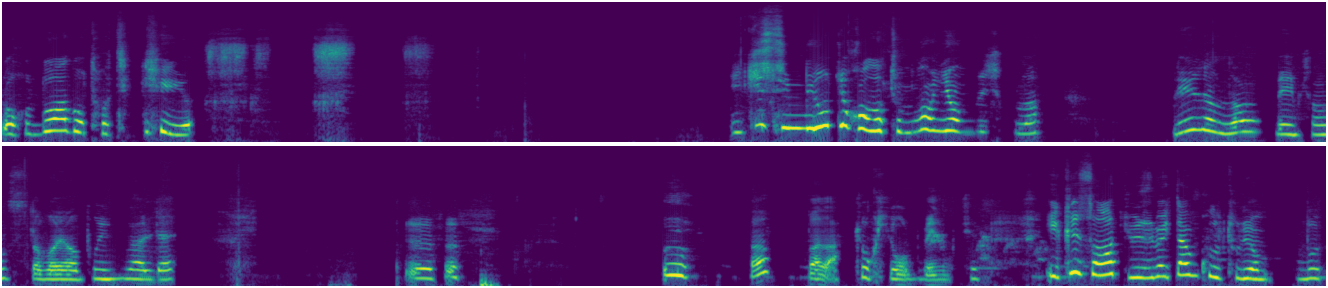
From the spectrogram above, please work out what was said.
Dokunduğu an otomatik giriyor. İki simbiyot yakaladım lan yanlışlıkla. Nerede lan benim şanslı bayağı bu günlerde. Hoppala. Çok iyi oldu benim için. İki saat yüzmekten kurtuluyorum bu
